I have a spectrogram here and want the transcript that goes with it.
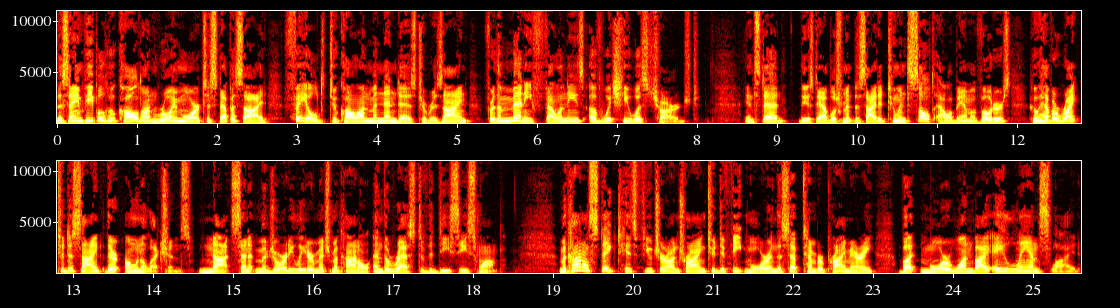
The same people who called on Roy Moore to step aside failed to call on Menendez to resign for the many felonies of which he was charged. Instead, the establishment decided to insult Alabama voters who have a right to decide their own elections, not Senate Majority Leader Mitch McConnell and the rest of the D.C. swamp. McConnell staked his future on trying to defeat Moore in the September primary, but Moore won by a landslide,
